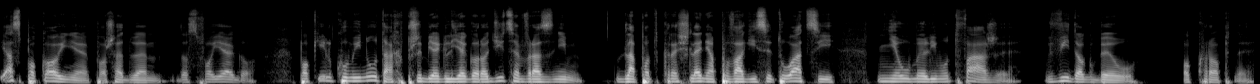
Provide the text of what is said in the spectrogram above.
ja spokojnie poszedłem do swojego. Po kilku minutach przybiegli jego rodzice wraz z nim. Dla podkreślenia powagi sytuacji nie umyli mu twarzy. Widok był okropny.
